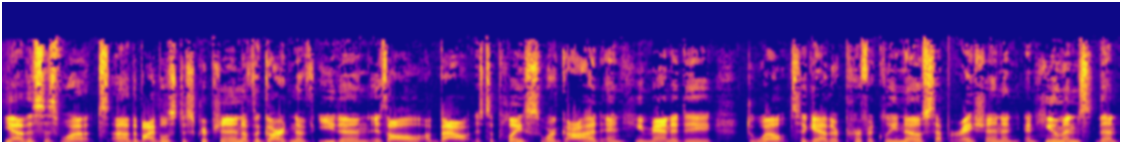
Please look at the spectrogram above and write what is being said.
Yeah, this is what uh, the Bible's description of the Garden of Eden is all about. It's a place where God and humanity dwelt together, perfectly no separation, and, and humans then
